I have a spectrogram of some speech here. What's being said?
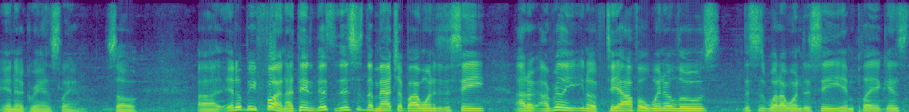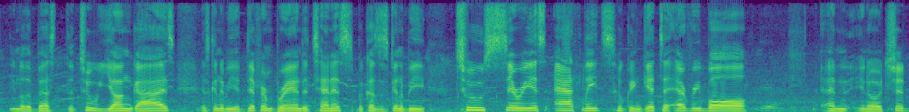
in a Grand Slam. So. Uh, it'll be fun. I think this this is the matchup I wanted to see. I, I really, you know, if Tiafoe win or lose, this is what I wanted to see him play against. You know, the best, the two young guys. It's going to be a different brand of tennis because it's going to be two serious athletes who can get to every ball. Yeah. And you know, it should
